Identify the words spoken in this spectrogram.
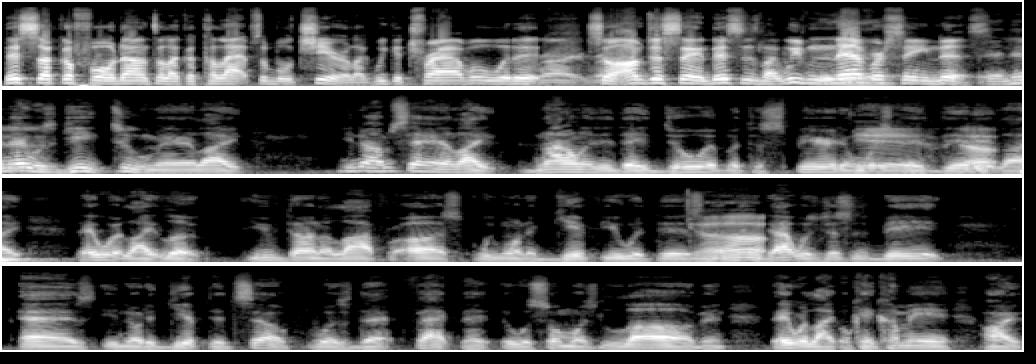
this sucker fall down to like a collapsible chair, like we could travel with it. Right, So right. I'm just saying this is like we've never seen this. And then they was geek too, man. Like, you know what I'm saying? Like, not only did they do it, but the spirit in which they did yeah. it, like, they were like, look, you've done a lot for us. We want to gift you with this. Yeah. that was just as big as, you know, the gift itself was that fact that it was so much love. And they were like, okay, come in. All right,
